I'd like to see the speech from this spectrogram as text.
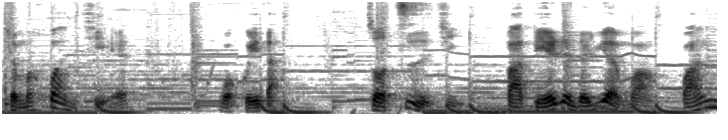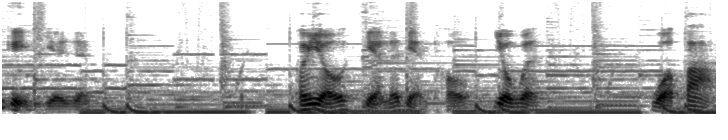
怎么缓解？”我回答：“做自己，把别人的愿望还给别人。”朋友点了点头，又问：“我爸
